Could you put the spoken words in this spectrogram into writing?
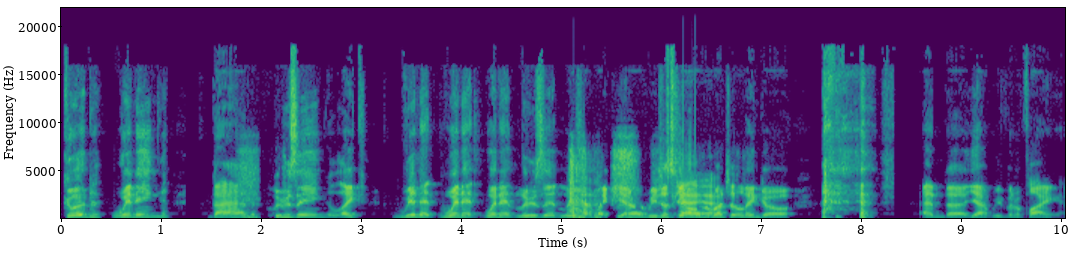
good, winning, bad, losing. Like win it, win it, win it, lose it, lose it. Like you know, we just get Yeah, yeah. a bunch of lingo. and uh, yeah, we've been applying it.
